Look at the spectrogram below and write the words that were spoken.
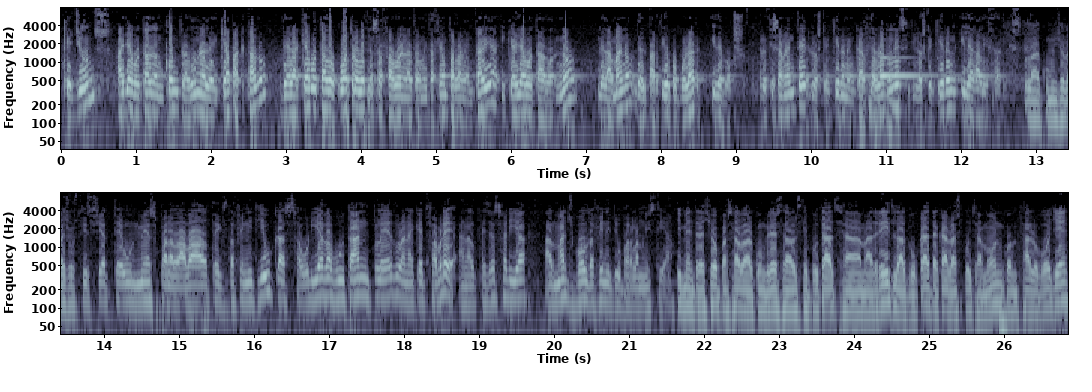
que Junts haya votado en contra de una ley que ha pactado, de la que ha votado cuatro veces a favor en la tramitación parlamentaria y que haya votado no de la mano del Partido Popular y de Vox. Precisamente los que quieren encarcelarles y los que quieren ilegalizarles. La Comissió de Justícia té un mes per elevar el text definitiu que s'hauria de votar en ple durant aquest febrer, en el que ja seria el maig vol definitiu per l'amnistia. I mentre això passava al Congrés dels Diputats a Madrid, l'advocat de Carles Puigdemont, Gonzalo Boye,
